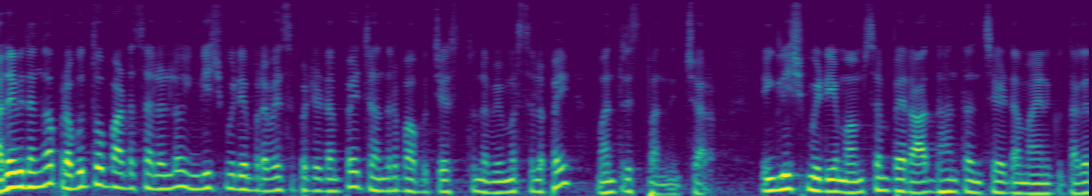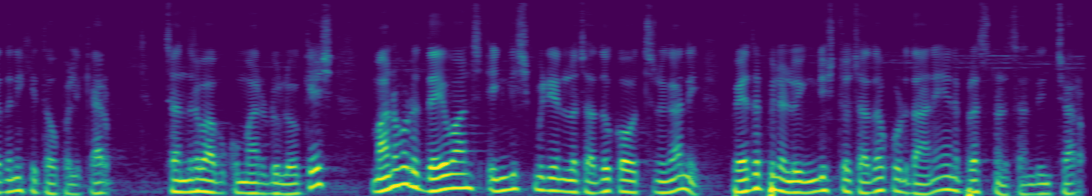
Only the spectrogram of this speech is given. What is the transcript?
అదేవిధంగా ప్రభుత్వ పాఠశాలల్లో ఇంగ్లీష్ మీడియం ప్రవేశపెట్టడంపై చంద్రబాబు చేస్తున్న విమర్శలపై మంత్రి స్పందించారు. ఇంగ్లీష్ మీడియం అంశంపై రాద్ధాంతం చేయడం ఆయనకు తగదని హితవు పలికారు. చంద్రబాబు కుమారుడు లోకేష్ మనవడు దేవాంశ్ ఇంగ్లీష్ మీడియంలో చదువుకోవచ్చును కానీ పేద పిల్లలు ఇంగ్లీష్లో చదవకూడదా అని ఆయన ప్రశ్నలు సంధించారు.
